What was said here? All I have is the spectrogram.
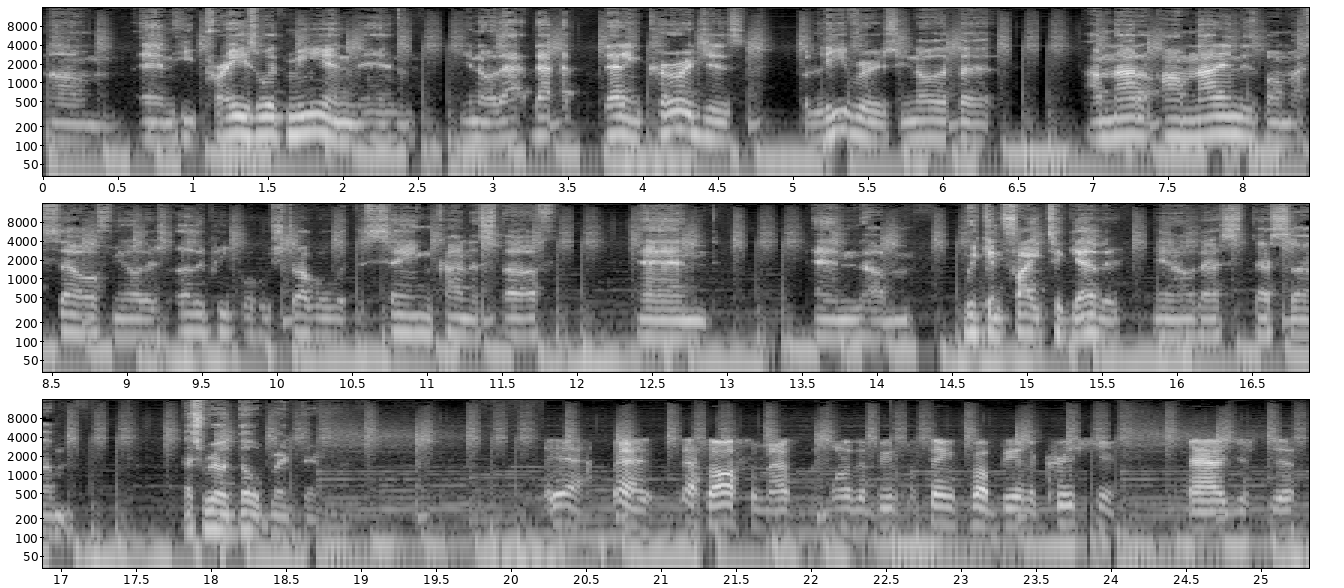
um, and he prays with me and and you know that that that encourages believers you know that i'm not i'm not in this by myself you know there's other people who struggle with the same kind of stuff and and um, we can fight together you know that's that's um that's real dope right there yeah, man, that's awesome. That's one of the beautiful things about being a Christian. Man, just, just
